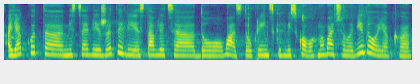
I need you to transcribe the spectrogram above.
А як от е, місцеві жителі ставляться до вас, до українських військових? Ми бачили відео, як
